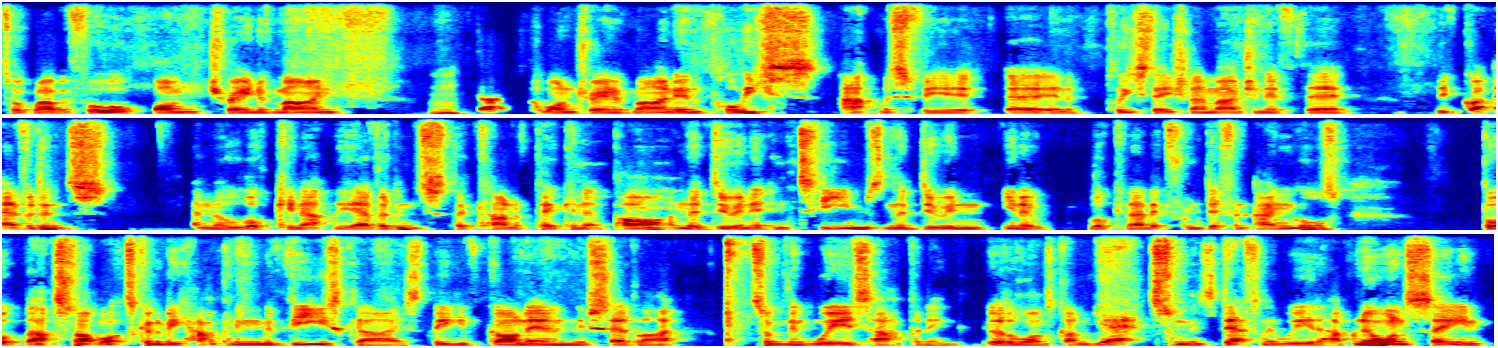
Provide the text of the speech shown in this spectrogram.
talking about before, one train of mind. Mm. That's the one train of mind in police atmosphere uh, in a police station. I imagine if they they've got evidence and they're looking at the evidence, they're kind of picking it apart and they're doing it in teams and they're doing, you know, looking at it from different angles. But that's not what's going to be happening with these guys. They've gone in and they've said, like, something weird's happening. The other one's gone, yeah, something's definitely weird happening. No one's saying,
